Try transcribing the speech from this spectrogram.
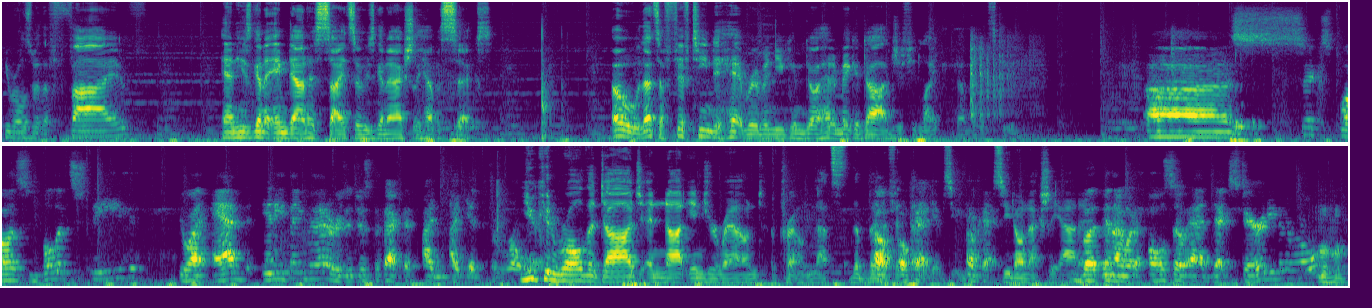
He rolls with a five, and he's gonna aim down his sight, so he's gonna actually have a six. Oh, that's a 15 to hit, Ruben. You can go ahead and make a dodge if you'd like. That movement speed. Uh, six plus bullet speed. Do I add anything for that, or is it just the fact that I, I get to roll? You can roll the dodge and not injure round a prone. That's the benefit Oh, okay. that it gives you. Okay. So you don't actually add it. But then I would also add dexterity to the roll. Mhm.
